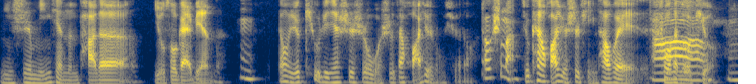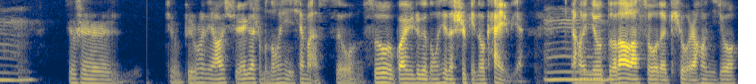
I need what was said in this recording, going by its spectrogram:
你是明显能爬的有所改变的。嗯，但我觉得 Q 这件事是我是在滑雪中学到的，哦，是吗？就看滑雪视频，他会说很多 Q，、哦嗯就是。就是比如说你要学一个什么东西，你先把所有所有关于这个东西的视频都看一遍，嗯，然后你就得到了所有的 Q，然后你就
